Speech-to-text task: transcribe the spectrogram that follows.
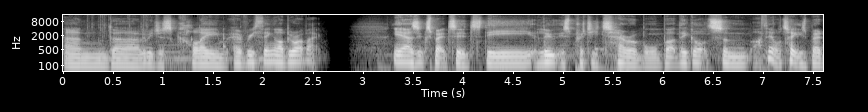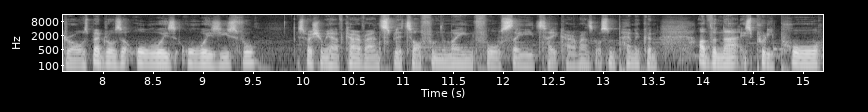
and uh, let me just claim everything. I'll be right back. Yeah, as expected, the loot is pretty terrible, but they got some... I think I'll take these bedrolls. Bedrolls are always, always useful, especially when we have caravans split off from the main force. They need to take caravans. Got some pemmican. Other than that, it's pretty poor.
